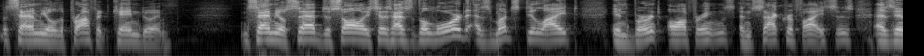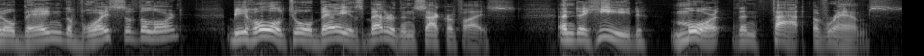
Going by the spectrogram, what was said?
but Samuel the prophet came to him and Samuel said to Saul, he says, Has the Lord as much delight in burnt offerings and sacrifices as in obeying the voice of the Lord? Behold, to obey is better than sacrifice, and to heed more than fat of rams.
